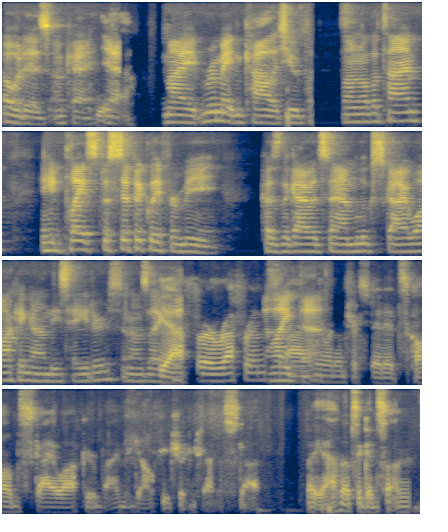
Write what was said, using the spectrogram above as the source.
oh, it is. Okay, yeah. My roommate in college, he would play that song all the time, and he'd play it specifically for me because the guy would say, "I'm Luke Skywalking on these haters," and I was like, yeah, for reference, I like uh, that. anyone interested, it's called Skywalker by Miguel featuring Travis Scott. But yeah, that's a good song.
